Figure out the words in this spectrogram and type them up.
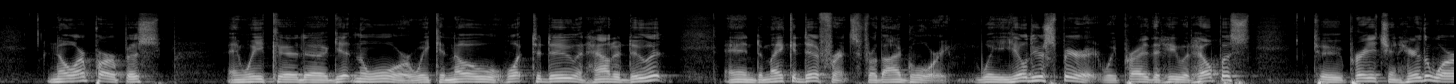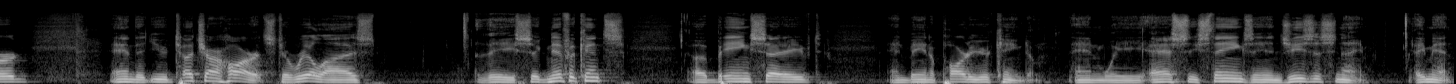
know our purpose, and we could uh, get in the war. We can know what to do and how to do it, and to make a difference for thy glory. We yield your spirit. We pray that he would help us to preach and hear the word, and that you touch our hearts to realize the significance of being saved and being a part of your kingdom. And we ask these things in Jesus' name. Amen.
